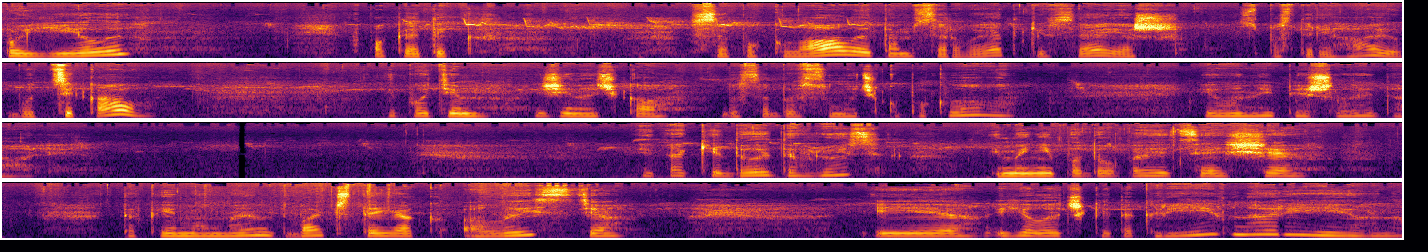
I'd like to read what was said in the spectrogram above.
поїли, в пакетик все поклали, там серветки, все, я ж спостерігаю, бо цікаво. І потім жіночка до себе в сумочку поклала, і вони пішли далі. І так іду і дивлюсь, І мені подобається ще такий момент, бачите, як листя і гілочки так рівно-рівно.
